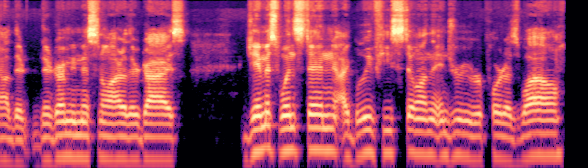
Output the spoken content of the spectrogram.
Uh, they're they're gonna be missing a lot of their guys. Jameis Winston, I believe he's still on the injury report as well.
